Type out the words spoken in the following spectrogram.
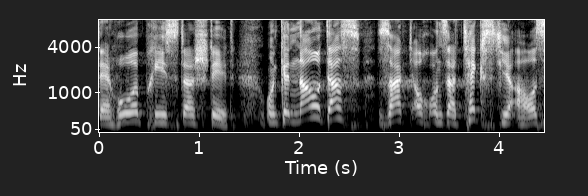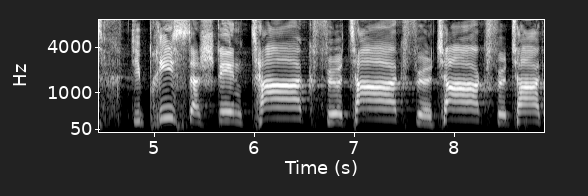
der hohe Priester steht. Und genau das sagt auch unser Text hier aus. Die Priester stehen Tag für Tag für Tag für Tag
